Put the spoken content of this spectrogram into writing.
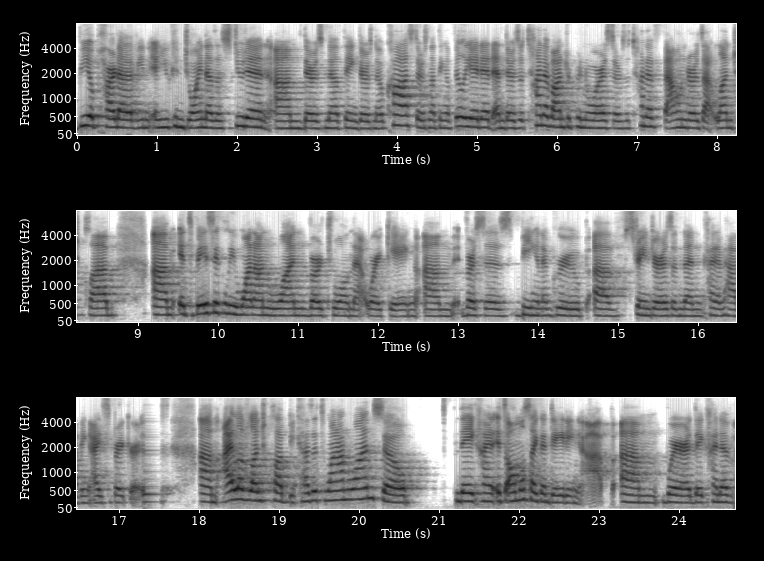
be a part of, and you can join as a student. Um, there's nothing, there's no cost, there's nothing affiliated, and there's a ton of entrepreneurs, there's a ton of founders at Lunch Club. Um, it's basically one-on-one virtual networking um, versus being in a group of strangers and then kind of having icebreakers. Um, I love Lunch Club because it's one-on-one. So they kind of it's almost like a dating app um, where they kind of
